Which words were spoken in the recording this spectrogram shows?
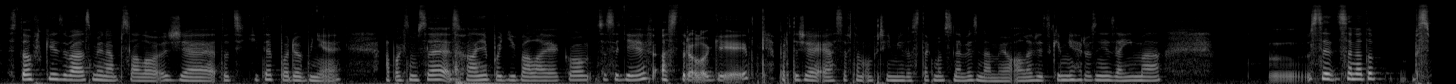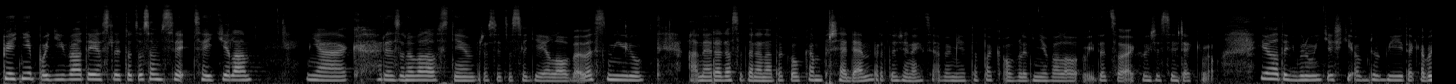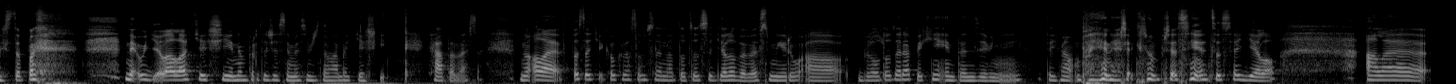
Stovky z vás mi napsalo, že to cítíte podobně. A pak jsem se schválně podívala, jako co se děje v astrologii, protože já se v tom upřímně zase tak moc nevyznám, jo, ale vždycky mě hrozně zajímá mm, se, se na to zpětně podívat, jestli to, co jsem cítila, nějak rezonovalo s tím, prostě co se dělo ve vesmíru a nerada se teda na to koukám předem, protože nechci, aby mě to pak ovlivňovalo, víte co, jako že si řeknu, jo, teď budu mít těžký období, tak abych si to pak neudělala těžší, no protože si myslím, že to má být těžký. Chápeme se. No ale v podstatě koukala jsem se na to, co se dělo ve vesmíru a bylo to teda pěkně intenzivní. Teď vám úplně neřeknu přesně, co se dělo, ale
